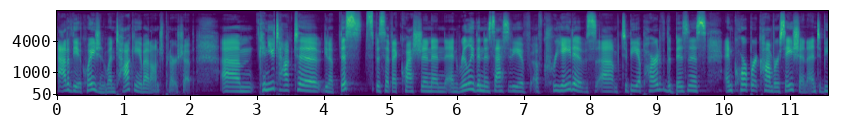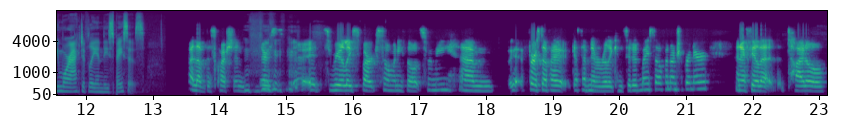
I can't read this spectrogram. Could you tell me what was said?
out of the equation when talking about entrepreneurship. Um, can you talk to you know this specific question and and really the necessity of of creatives um, to be a part of the business and corporate conversation and to be more actively in these spaces? I love this question. There's, it's really sparked so many thoughts for me. Um, first off, I guess I've never really considered myself an entrepreneur, and I feel that title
